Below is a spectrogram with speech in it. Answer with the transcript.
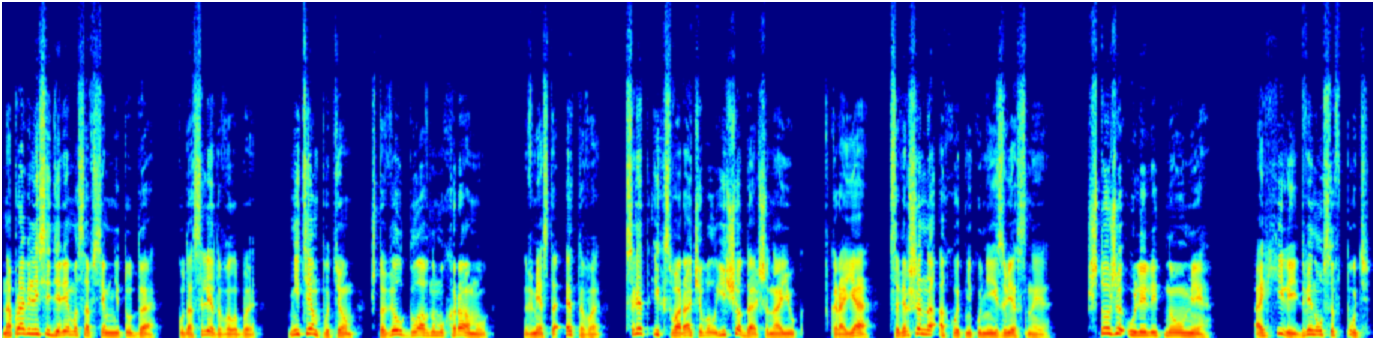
направились и Дерема совсем не туда, куда следовало бы, не тем путем, что вел к главному храму. Вместо этого след их сворачивал еще дальше на юг, в края, совершенно охотнику неизвестные. Что же у на уме? Ахилий двинулся в путь.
